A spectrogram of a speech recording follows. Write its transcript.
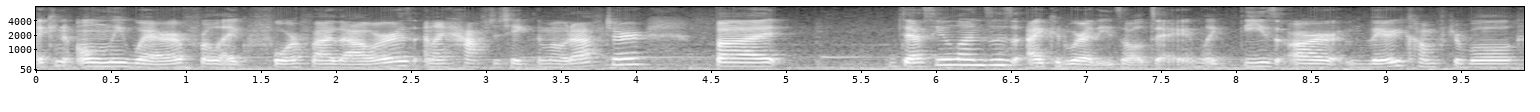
i can only wear for like four or five hours and i have to take them out after. But Desio lenses, I could wear these all day. Like these are very comfortable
